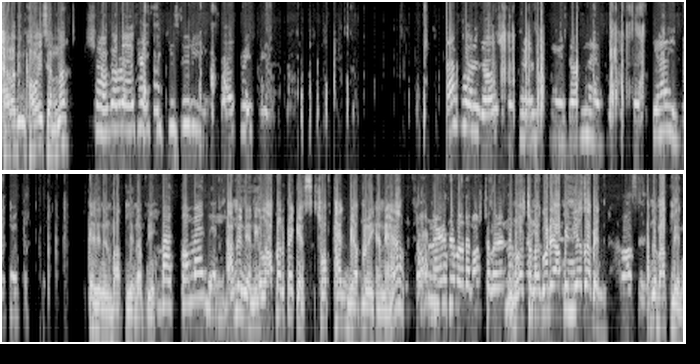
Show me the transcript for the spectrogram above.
সারাদিন খাওয়াইছেন না? সকালে খাইছি খিচুড়ি তারপরে এই যে নেন আপনি। দেন। আপনি নেন এগুলো আপনার প্যাকেজ সব থাকবে আপনার এখানে হ্যাঁ? নষ্ট না করে আপনি নিয়ে যাবেন। আপনি ভাত নেন।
